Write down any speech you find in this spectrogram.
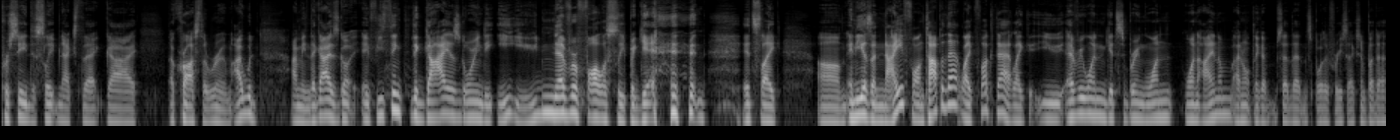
proceed to sleep next to that guy across the room. I would I mean, the guy is going if you think the guy is going to eat you, you never fall asleep again. it's like um, and he has a knife on top of that. Like fuck that. Like you, everyone gets to bring one one item. I don't think I said that in the spoiler free section, but uh,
